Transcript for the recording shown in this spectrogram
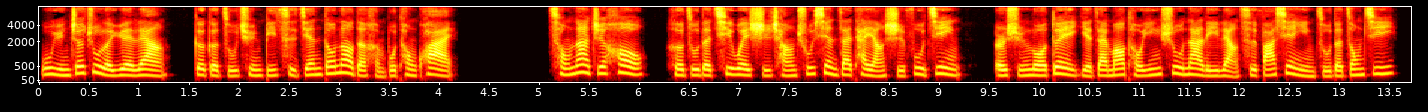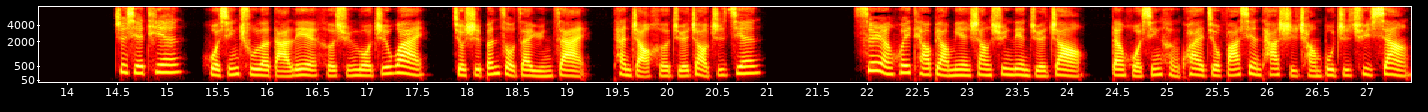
乌云遮住了月亮，各个族群彼此间都闹得很不痛快。从那之后，合族的气味时常出现在太阳石附近，而巡逻队也在猫头鹰树那里两次发现影族的踪迹。这些天，火星除了打猎和巡逻之外，就是奔走在云仔、探爪和绝爪之间。虽然灰条表面上训练绝爪，但火星很快就发现他时常不知去向，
